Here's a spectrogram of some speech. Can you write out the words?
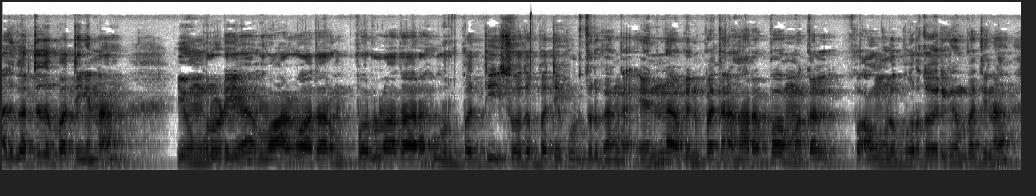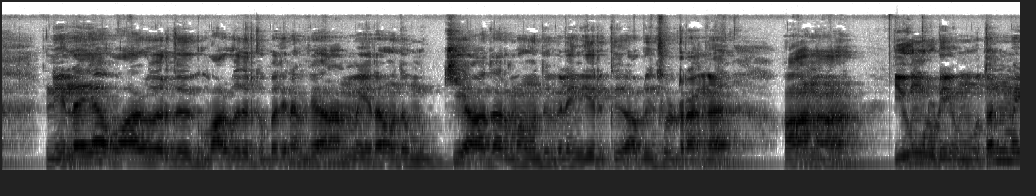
அதுக்கடுத்தது பார்த்தீங்கன்னா இவங்களுடைய வாழ்வாதாரம் பொருளாதார உற்பத்தி. ஸோ அதை பற்றி கொடுத்துருக்காங்க. என்ன அப்படின்னு பார்த்தீங்கன்னா ஹரப்பா மக்கள் அவங்கள பொறுத்த வரைக்கும் பார்த்தீங்கன்னா நிலையாக வாழ்வது வாழ்வதற்கு பார்த்தீங்கன்னா வேளாண்மை தான் வந்து முக்கிய ஆதாரமாக வந்து விளங்கியிருக்கு அப்படின்னு சொல்கிறாங்க ஆனால் இவங்களுடைய முதன்மை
